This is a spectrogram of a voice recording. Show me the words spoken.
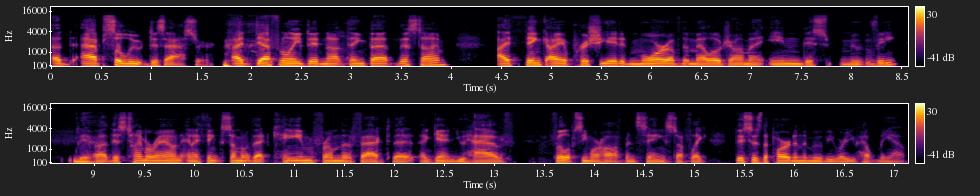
an absolute disaster. I definitely did not think that this time. I think I appreciated more of the melodrama in this movie. Yeah. uh, this time around. And I think some of that came from the fact that, again, you have Philip Seymour Hoffman saying stuff like, "This is the part in the movie where you help me out,"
